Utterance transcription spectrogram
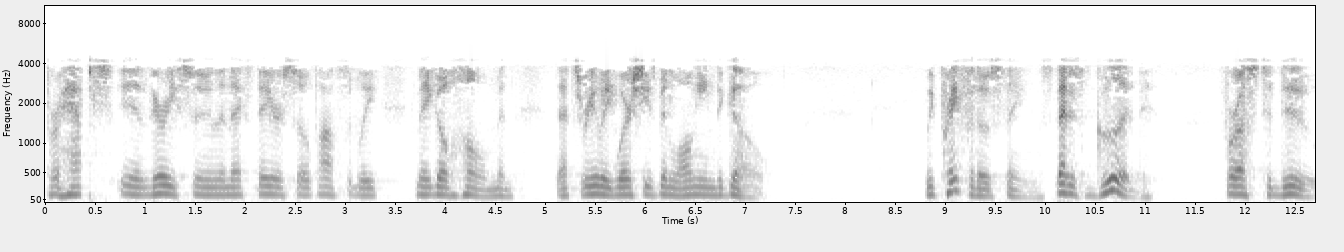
perhaps uh, very soon, the next day or so, possibly may go home. And that's really where she's been longing to go. We pray for those things. That is good for us to do.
